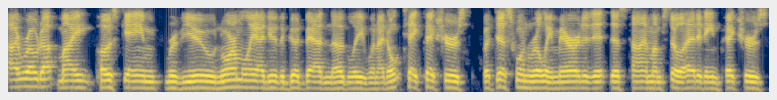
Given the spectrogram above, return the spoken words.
I wrote up my post game review. Normally, I do the good, bad, and ugly when I don't take pictures, but this one really merited it this time. I'm still editing pictures,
